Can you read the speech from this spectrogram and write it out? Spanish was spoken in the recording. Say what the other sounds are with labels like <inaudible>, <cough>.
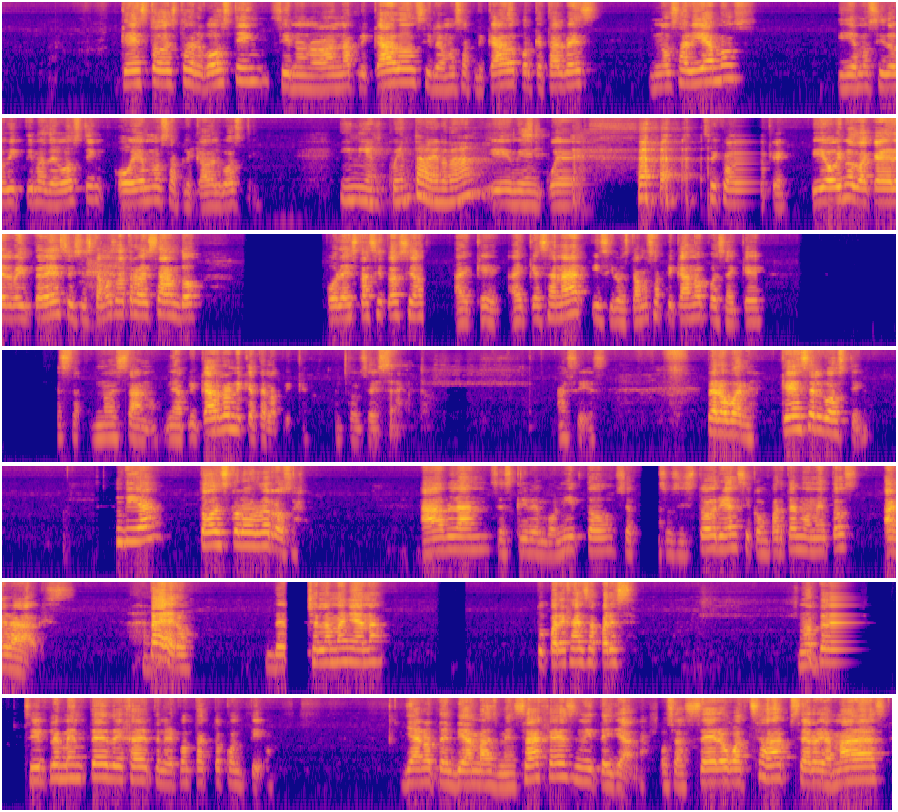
qué es todo esto del ghosting, si no nos lo han aplicado, si lo hemos aplicado, porque tal vez no sabíamos y hemos sido víctimas de ghosting o hemos aplicado el ghosting Y ni en cuenta, ¿verdad? y ni en cuenta. <laughs> Sí, como que. Y hoy nos va a caer el 20 de eso. Y si estamos atravesando por esta situación, hay que, hay que sanar. Y si lo estamos aplicando, pues hay que. No es sano, ni aplicarlo ni que te lo apliquen. Entonces, Exacto. Así es. Pero bueno, ¿qué es el ghosting? Un día todo es color de rosa. Hablan, se escriben bonito, se sus historias y comparten momentos agradables. Ajá. Pero de la noche a la mañana, tu pareja desaparece. No te simplemente deja de tener contacto contigo. Ya no te envía más mensajes ni te llama. O sea, cero WhatsApp, cero llamadas,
